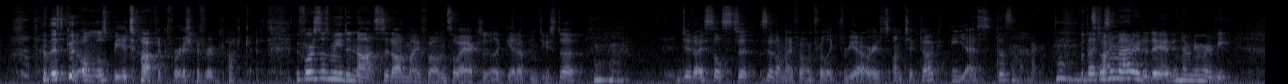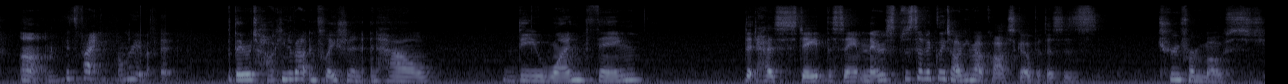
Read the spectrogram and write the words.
this could almost be a topic for a different podcast. It forces me to not sit on my phone, so I actually like get up and do stuff. Mm-hmm. Did I still sit sit on my phone for like three hours on TikTok? Yes, Doesn't matter. but that doesn't matter today. I didn't have anywhere to be. Um, It's fine. Don't worry about it. but they were talking about inflation and how the one thing that has stayed the same, and they were specifically talking about Costco, but this is true for most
